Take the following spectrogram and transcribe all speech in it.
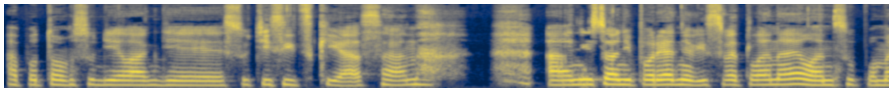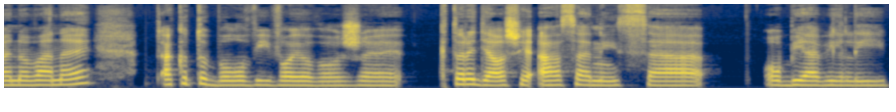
a potom sú diela, kde sú tisícky asan. A nie sú ani poriadne vysvetlené, len sú pomenované. Ako to bolo vývojovo, že ktoré ďalšie asany sa objavili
